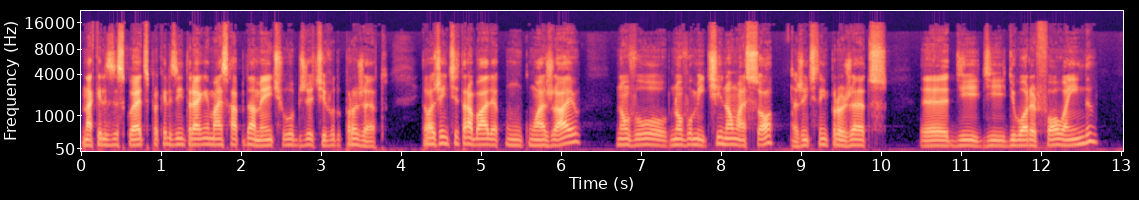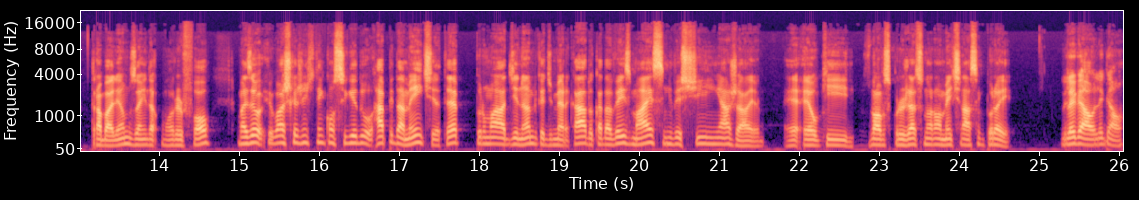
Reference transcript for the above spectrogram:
naqueles squads para que eles entreguem mais rapidamente o objetivo do projeto. Então a gente trabalha com, com Agile, não vou, não vou mentir, não é só. A gente tem projetos é, de, de, de waterfall ainda, trabalhamos ainda com waterfall, mas eu, eu acho que a gente tem conseguido rapidamente, até por uma dinâmica de mercado, cada vez mais investir em Agile. É, é o que os novos projetos normalmente nascem por aí. Legal, legal.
